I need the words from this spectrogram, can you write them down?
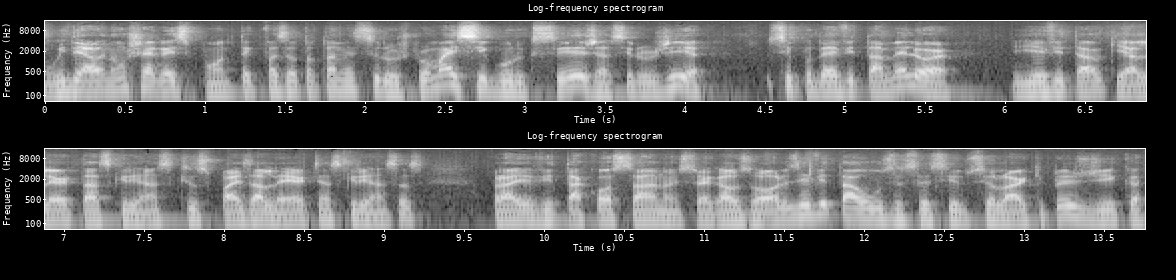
o ideal é não chegar a esse ponto, ter que fazer o tratamento cirúrgico. Por mais seguro que seja a cirurgia, se puder evitar, melhor. E evitar o que? Alertar as crianças, que os pais alertem as crianças para evitar coçar, não esfregar os olhos e evitar o uso excessivo do celular que prejudica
